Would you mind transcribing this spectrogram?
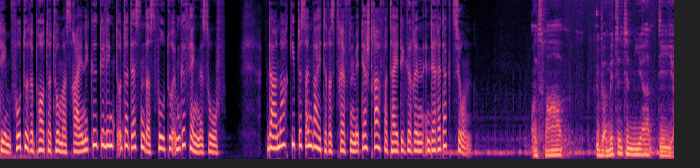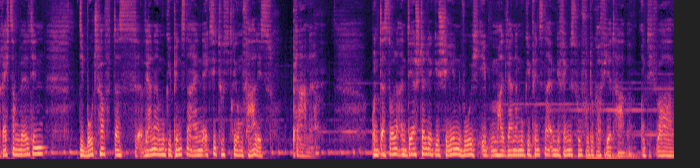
Dem Fotoreporter Thomas Reinicke gelingt unterdessen das Foto im Gefängnishof. Danach gibt es ein weiteres Treffen mit der Strafverteidigerin in der Redaktion. Und zwar übermittelte mir die Rechtsanwältin die Botschaft, dass Werner Mucki-Pinsner einen Exitus Triumphalis plane. Und das soll an der Stelle geschehen, wo ich eben halt Werner Mucki-Pinsner im Gefängnishof fotografiert habe. Und ich war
